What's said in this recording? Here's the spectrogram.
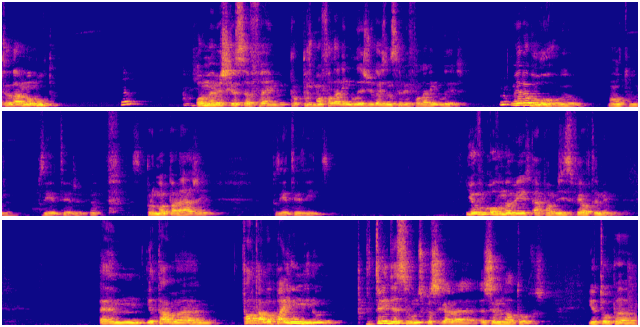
ter dar uma multa. Ou uma vez que eu safei-me porque pus-me a falar inglês e o gajo não sabia falar inglês. Mas era burro eu, na altura. Podia ter, por uma paragem, podia ter dito. E houve, houve uma vez, ah pá, mas isso foi altamente. Hum, eu estava, faltava pá, aí um minuto, de 30 segundos para chegar a, a General Torres. E eu estou para.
